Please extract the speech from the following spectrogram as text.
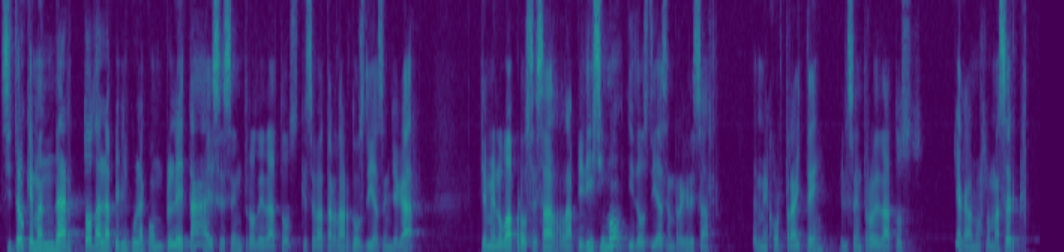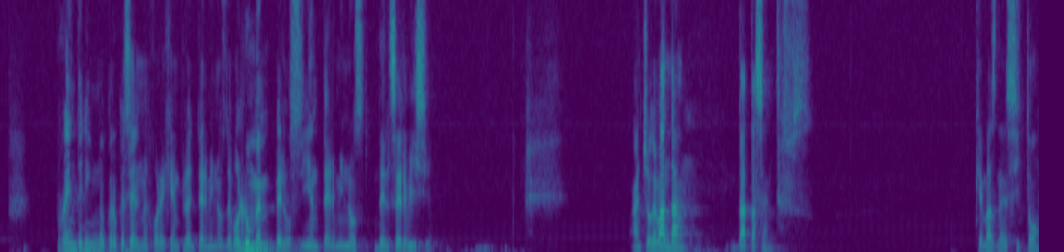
si tengo que mandar toda la película completa a ese centro de datos, que se va a tardar dos días en llegar, que me lo va a procesar rapidísimo y dos días en regresar. Pues mejor tráete el centro de datos y hagámoslo más cerca. Rendering no creo que sea el mejor ejemplo en términos de volumen, pero sí en términos del servicio. Ancho de banda, data centers. ¿Qué más necesito?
